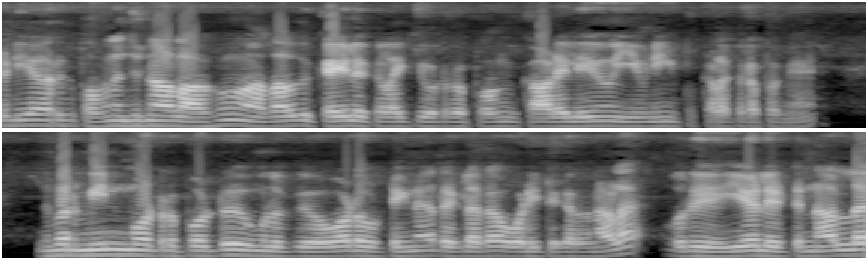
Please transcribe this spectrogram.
ரெடியாக இருக்குது பதினஞ்சு நாள் ஆகும். அதாவது கையில் கலக்கி விட்றப்போங்க காலையிலையும் ஈவினிங் இப்போ கலக்கிறப்பங்க. இந்த மாதிரி மீன் மோட்டர் போட்டு உங்களுக்கு ஓட விட்டிங்கன்னா ரெகுலராக ஓடிட்டு இருக்கிறதுனால ஒரு ஏழு எட்டு நாளில்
